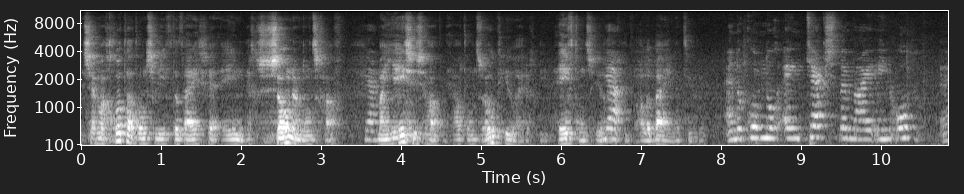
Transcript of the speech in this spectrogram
zeg maar, God had ons lief dat hij zijn een zoon aan ons gaf. Maar Jezus had, had, ons ook heel erg lief, heeft ons heel erg lief, allebei natuurlijk. En er komt nog één tekst bij mij in op, uh,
